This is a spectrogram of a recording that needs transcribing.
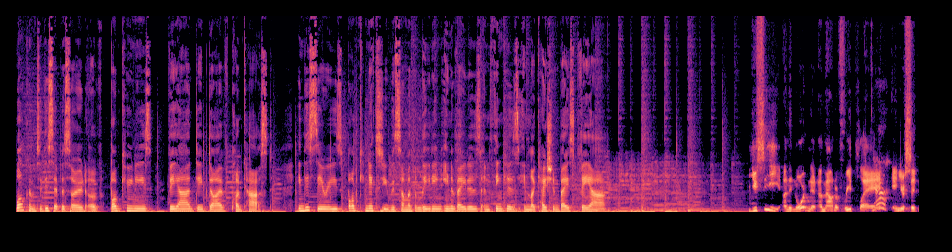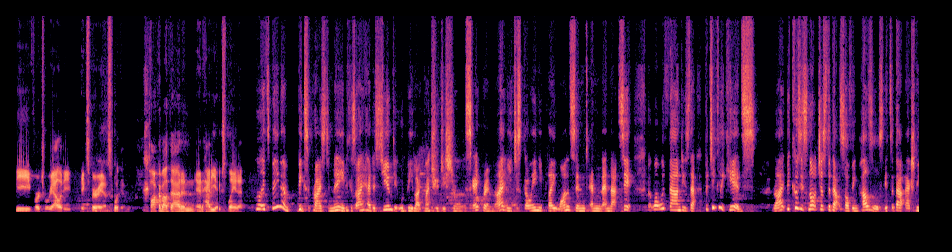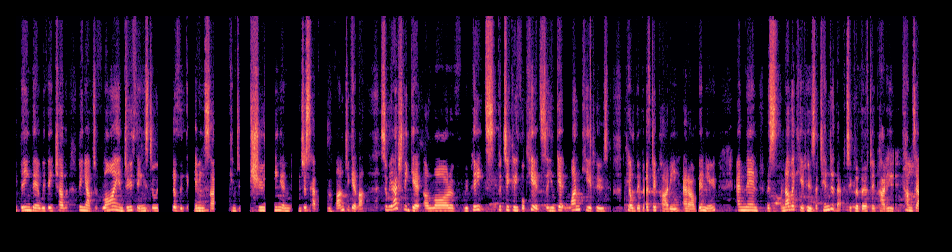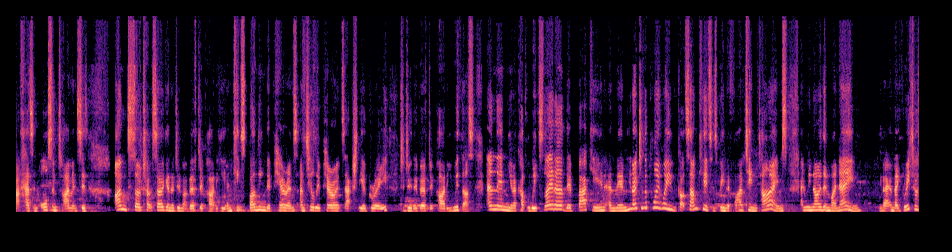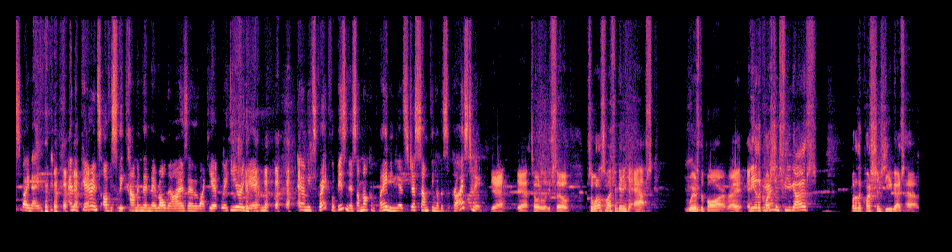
Welcome to this episode of Bob Cooney's VR Deep Dive podcast. In this series, Bob connects you with some of the leading innovators and thinkers in location based VR. You see an inordinate amount of replay Yeah. in your Sydney virtual reality experience. What, talk about that and, and how do you explain it? Well, it's been a big surprise to me because I had assumed it would be like my traditional escape room, right? You just go in, you play once, and, and, and that's it. But what we've found is that, particularly kids, right? Because it's not just about solving puzzles, it's about actually being there with each other, being able to fly and do things, doing a bit of the gaming side, can do shooting and just have some fun together. So we actually get a lot of repeats, particularly for kids. So you get one kid who's held their birthday party at our venue, and then there's another kid who's attended that particular birthday party comes out, has an awesome time, and says, I'm so so going to do my birthday party here, and keeps bugging their parents until their parents actually agree to do their birthday party with us. And then you know a couple of weeks later, they're back in, and then you know to the point where you've got some kids who's been there five, ten times, and we know them by name. You know, and they greet us by name, and the parents obviously come, and then they roll their eyes and they're like, "Yep, we're here again." and it's great for business. I'm not complaining. It's just something of a surprise to me. Yeah, yeah, totally. So, so what else am I forgetting to ask? Where's the bar, right? Any other Yeah. questions for you guys? What other questions do you guys have?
